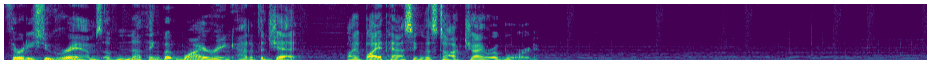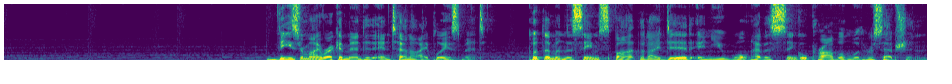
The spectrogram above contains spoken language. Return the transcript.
32 grams of nothing but wiring out of the jet by bypassing the stock gyro board. These are my recommended antennae placement. Put them in the same spot that I did and you won't have a single problem with reception.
